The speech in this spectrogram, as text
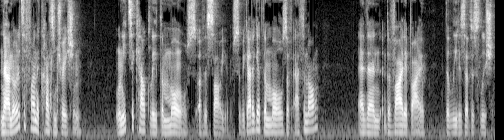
Now, in order to find the concentration, we need to calculate the moles of the solute. So we got to get the moles of ethanol and then divide it by the liters of the solution.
